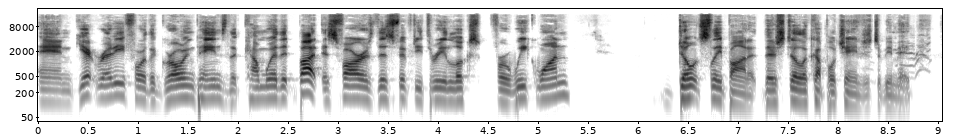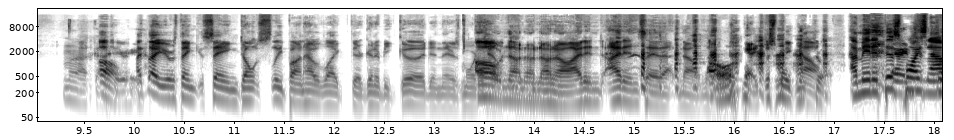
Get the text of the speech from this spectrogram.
and get ready for the growing pains that come with it. But as far as this 53 looks for week one, don't sleep on it. There's still a couple changes to be made. Oh, God, Oh, here we I thought you were think, saying don't sleep on how like they're going to be good and there's more. Oh no no no no! I didn't I didn't say that. No no. Oh, okay, just making No. sure. I mean, at this All right, point just now,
